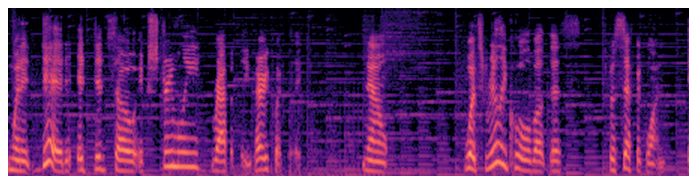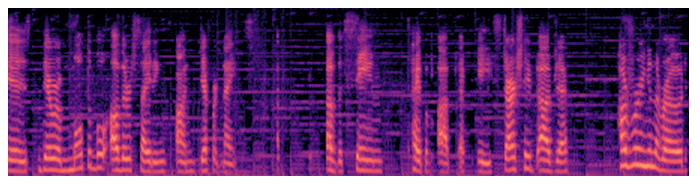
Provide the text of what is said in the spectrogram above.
when it did, it did so extremely rapidly, very quickly. Now, what's really cool about this specific one is there were multiple other sightings on different nights of the same type of object, a star-shaped object hovering in the road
